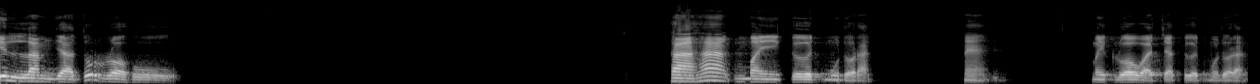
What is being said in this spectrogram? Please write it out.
อิลลัมยาดุรรหูถ้าหากไม่เกิดมุดรัตนะ ไม่กลัวว่าจะเกิดมุดรัน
